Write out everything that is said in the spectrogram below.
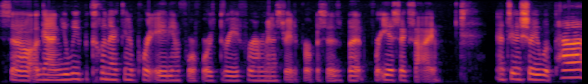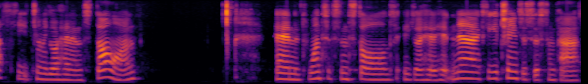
So again, you'll be connecting to port 80 and 443 for administrative purposes, but for ESXi, it's going to show you what path it's going to go ahead and install on. And once it's installed, you go ahead and hit next. You can change the system path.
